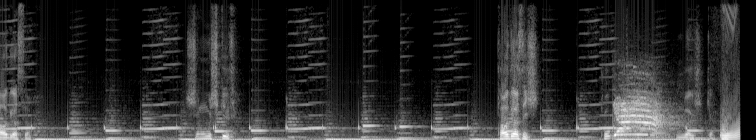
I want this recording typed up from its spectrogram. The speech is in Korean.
다 어디 갔어? 씨놈의 새끼들. 다 어디 갔어, 씨. 조... 일로 와, 이 새끼야.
